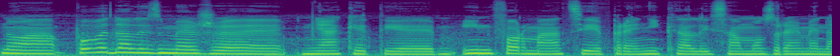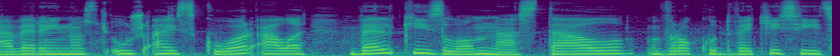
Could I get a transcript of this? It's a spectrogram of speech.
No a povedali sme, že nejaké tie informácie prenikali samozrejme na verejnosť už aj skôr, ale veľký zlom nastal v roku 2018.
